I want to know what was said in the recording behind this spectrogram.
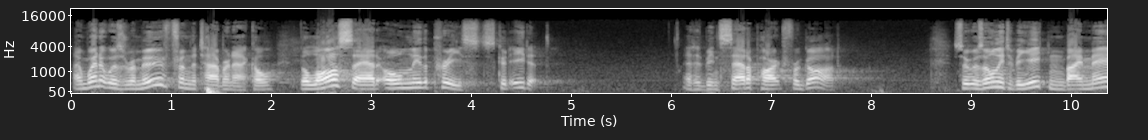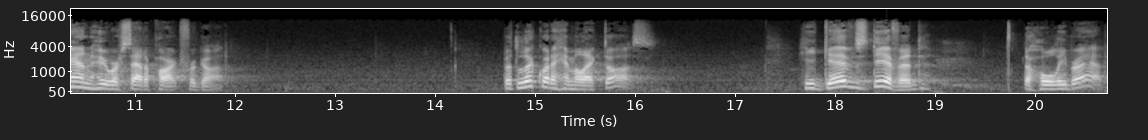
And when it was removed from the tabernacle, the law said only the priests could eat it. It had been set apart for God. So it was only to be eaten by men who were set apart for God. But look what Ahimelech does he gives David the holy bread.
